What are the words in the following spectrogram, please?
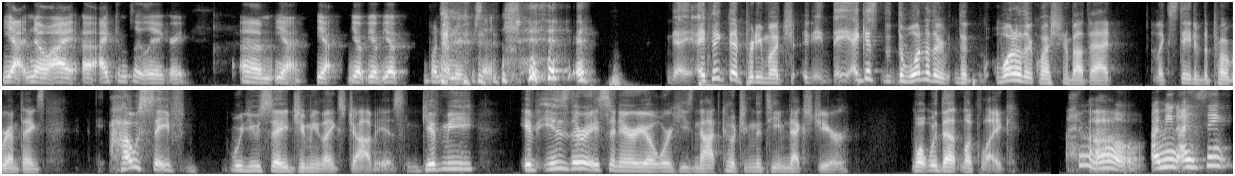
Yeah. No, I, uh, I completely agree. Um, yeah. Yeah. Yep. Yep. Yep. 100%. I think that pretty much. I guess the one other the one other question about that, like state of the program things, how safe would you say Jimmy Lake's job is? Give me if is there a scenario where he's not coaching the team next year? What would that look like? I don't know. Uh, I mean, I think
